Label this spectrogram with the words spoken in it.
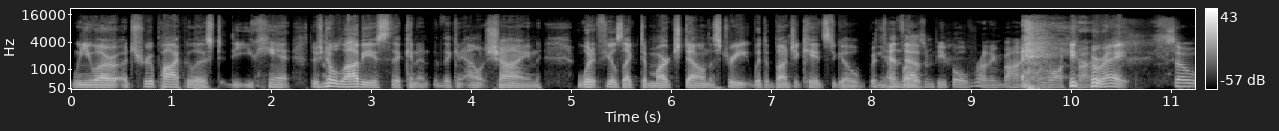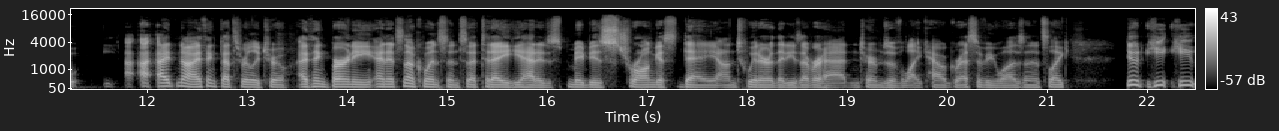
when you are a true populist that you can't there's no lobbyist that can uh, that can outshine what it feels like to march down the street with a bunch of kids to go with ten thousand people running behind you, walking by. right So I, I no, I think that's really true. I think Bernie, and it's no coincidence that today he had his maybe his strongest day on Twitter that he's ever had in terms of like how aggressive he was, and it's like, dude, he he,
